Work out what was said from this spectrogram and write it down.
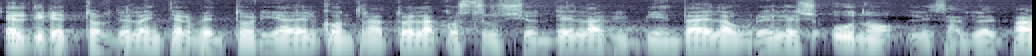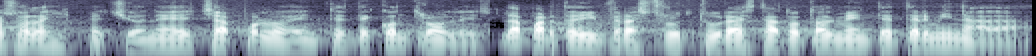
El director de la interventoría del contrato de la construcción de la vivienda de Laureles 1 le salió el paso a las inspecciones hechas por los entes de controles. La parte de infraestructura está totalmente terminada.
